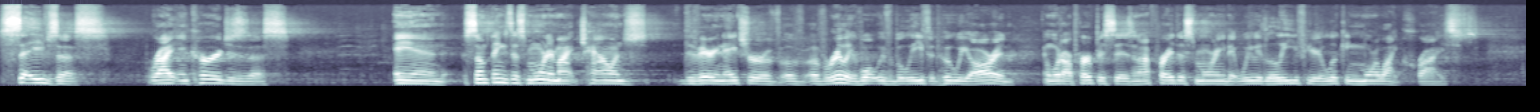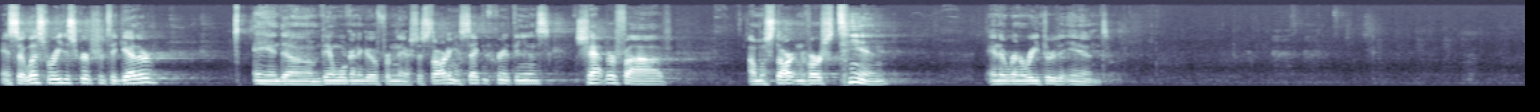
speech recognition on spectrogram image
saves us right, encourages us. And some things this morning might challenge the very nature of, of, of, really of what we've believed and who we are and, and what our purpose is. And I pray this morning that we would leave here looking more like Christ. And so let's read the scripture together, and um, then we're going to go from there. So starting in Second Corinthians chapter 5, I'm going to start in verse 10, and then we're going to read through the end.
